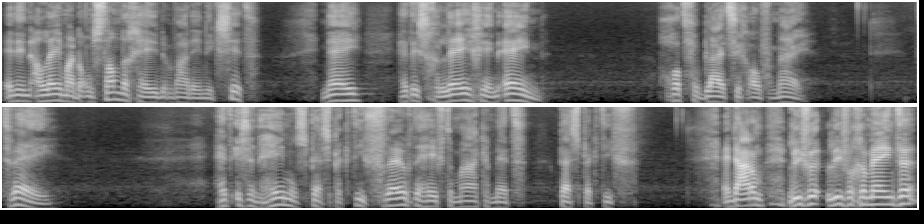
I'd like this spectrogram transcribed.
en in alleen maar de omstandigheden waarin ik zit. Nee, het is gelegen in één. God verblijdt zich over mij. Twee, het is een hemels perspectief. Vreugde heeft te maken met perspectief. En daarom, lieve, lieve gemeente,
